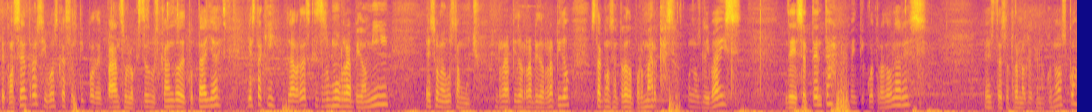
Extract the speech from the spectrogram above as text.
te concentras y buscas el tipo de pants o lo que estés buscando de tu talla y está aquí. La verdad es que es muy rápido, a mí eso me gusta mucho. Rápido, rápido, rápido. Está concentrado por marcas. Unos Levi's de 70, 24 dólares. Esta es otra marca que no conozco.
